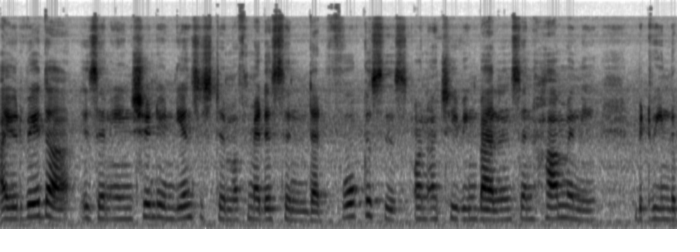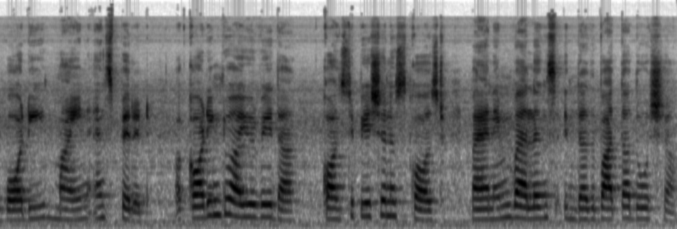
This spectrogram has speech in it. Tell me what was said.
Ayurveda is an ancient Indian system of medicine that focuses on achieving balance and harmony between the body, mind, and spirit. According to Ayurveda, constipation is caused by an imbalance in the Vata dosha,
